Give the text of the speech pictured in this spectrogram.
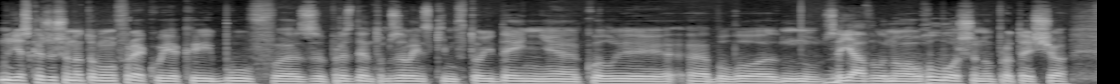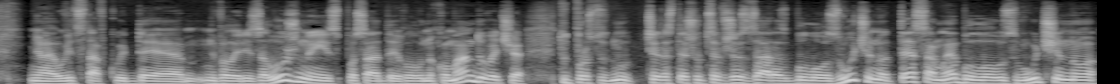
Ну я скажу, що на тому фреку, який був е, з президентом Зеленським в той день, коли було ну заявлено оголошено про те, що е, у відставку йде Валерій Залужний з посади головнокомандувача. Тут просто ну через те, що це вже зараз було озвучено, те саме було озвучено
